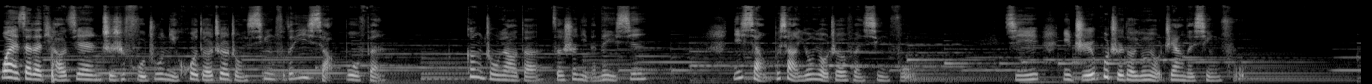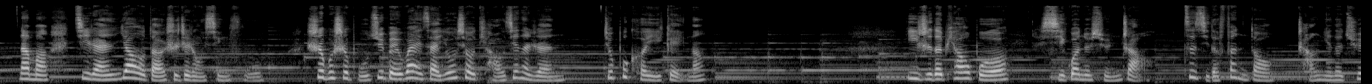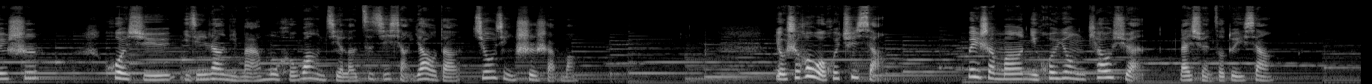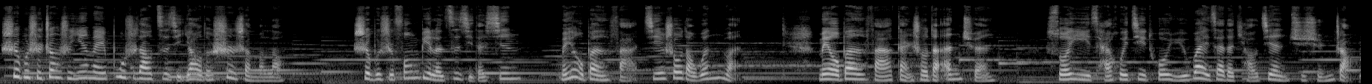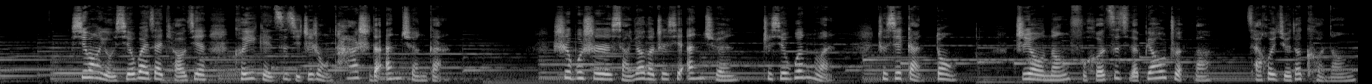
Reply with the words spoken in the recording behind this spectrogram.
外在的条件只是辅助你获得这种幸福的一小部分，更重要的则是你的内心。你想不想拥有这份幸福？即你值不值得拥有这样的幸福？那么，既然要的是这种幸福，是不是不具备外在优秀条件的人就不可以给呢？一直的漂泊。习惯的寻找，自己的奋斗，常年的缺失，或许已经让你麻木和忘记了自己想要的究竟是什么。有时候我会去想，为什么你会用挑选来选择对象？是不是正是因为不知道自己要的是什么了？是不是封闭了自己的心，没有办法接收到温暖，没有办法感受到安全？所以才会寄托于外在的条件去寻找，希望有些外在条件可以给自己这种踏实的安全感。是不是想要的这些安全、这些温暖、这些感动，只有能符合自己的标准了，才会觉得可能？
